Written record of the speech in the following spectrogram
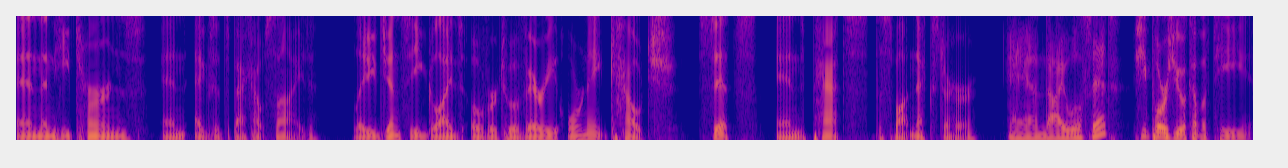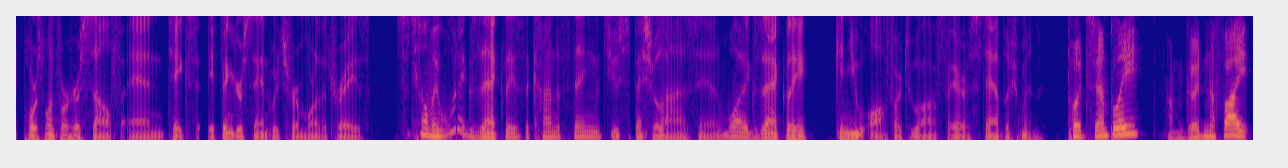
and then he turns and exits back outside. Lady Jency glides over to a very ornate couch, sits, and pats the spot next to her. And I will sit. She pours you a cup of tea, pours one for herself, and takes a finger sandwich from one of the trays. So tell me, what exactly is the kind of thing that you specialize in? What exactly can you offer to our fair establishment? Put simply, I'm good in a fight.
